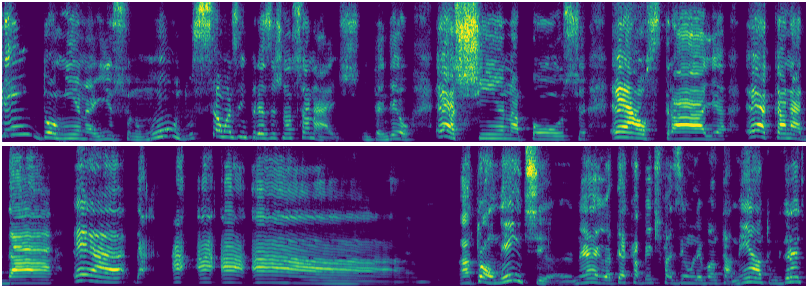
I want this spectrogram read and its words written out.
quem domina isso no mundo são as empresas nacionais, entendeu? É a China, Post, é a Austrália, é a Canadá, é a, a, a, a Atualmente, né, eu até acabei de fazer um levantamento muito grande,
